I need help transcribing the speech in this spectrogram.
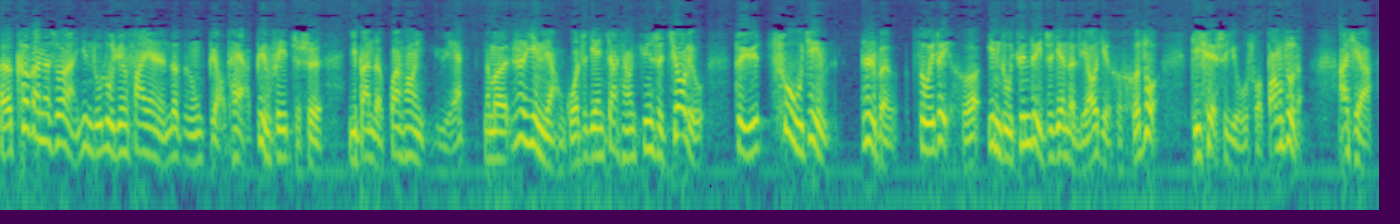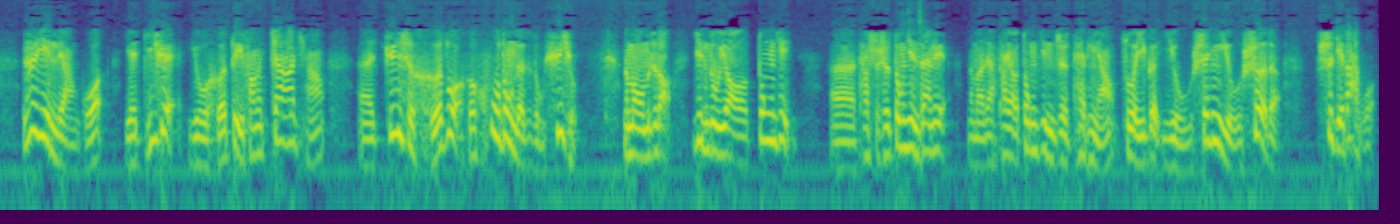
呃，客观的说呢，印度陆军发言人的这种表态啊，并非只是一般的官方语言。那么，日印两国之间加强军事交流，对于促进日本自卫队和印度军队之间的了解和合作，的确是有所帮助的。而且啊，日印两国也的确有和对方加强呃军事合作和互动的这种需求。那么，我们知道，印度要东进，呃，它实施东进战略，那么它要东进至太平洋，做一个有声有色的世界大国。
